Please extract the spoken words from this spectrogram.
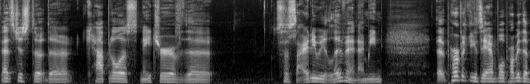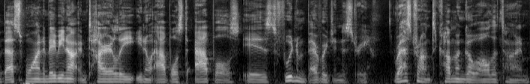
that's just the the capitalist nature of the society we live in. I mean, a perfect example, probably the best one, and maybe not entirely, you know, apples to apples, is food and beverage industry. Restaurants come and go all the time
